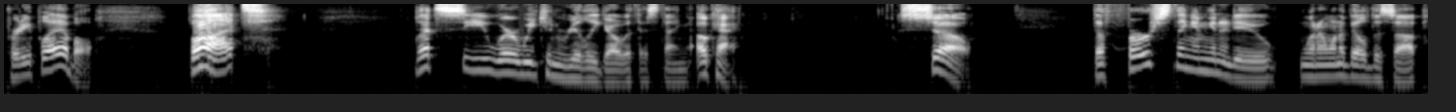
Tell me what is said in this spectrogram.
Pretty playable. But let's see where we can really go with this thing. Okay. So the first thing I'm going to do when I want to build this up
